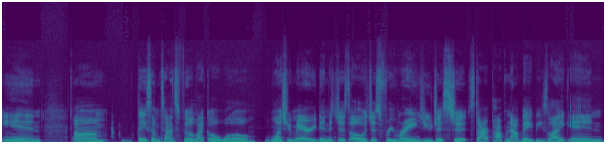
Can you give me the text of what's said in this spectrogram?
in, um, they sometimes feel like, oh well, once you're married, then it's just oh it's just free range. You just should start popping out babies, like, and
